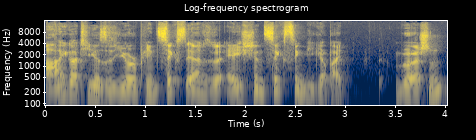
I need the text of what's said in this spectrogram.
I got here the European 16, uh, the Asian 16 gigabyte version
